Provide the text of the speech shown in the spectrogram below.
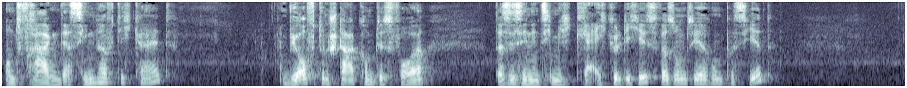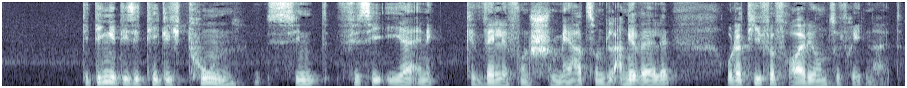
Und Fragen der Sinnhaftigkeit? Wie oft und stark kommt es vor, dass es ihnen ziemlich gleichgültig ist, was um sie herum passiert. Die Dinge, die sie täglich tun, sind für sie eher eine Quelle von Schmerz und Langeweile oder tiefer Freude und Zufriedenheit.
